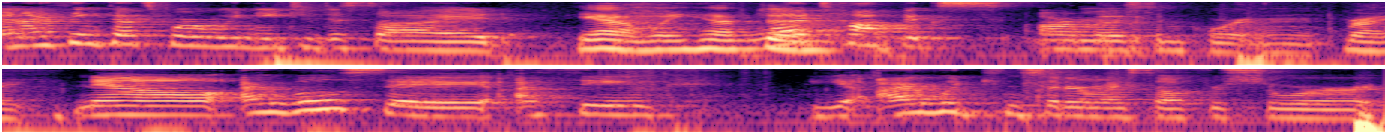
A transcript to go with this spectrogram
and I think that's where we need to decide Yeah, we have to. what topics are most important. Right. Now, I will say, I think, yeah, I would consider myself for sure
